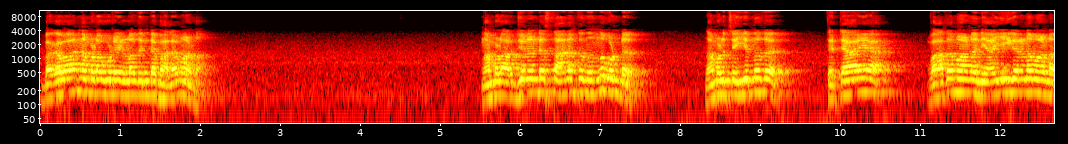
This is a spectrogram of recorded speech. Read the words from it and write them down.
ഭഗവാൻ നമ്മുടെ കൂടെ ഉള്ളതിന്റെ ഫലമാണ്. നമ്മൾ അർജുനന്റെ സ്ഥാനത്ത് നിന്നുകൊണ്ട് നമ്മൾ ചെയ്യുന്നത് തെറ്റായ വാദമാണ് ന്യായീകരണമാണ്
